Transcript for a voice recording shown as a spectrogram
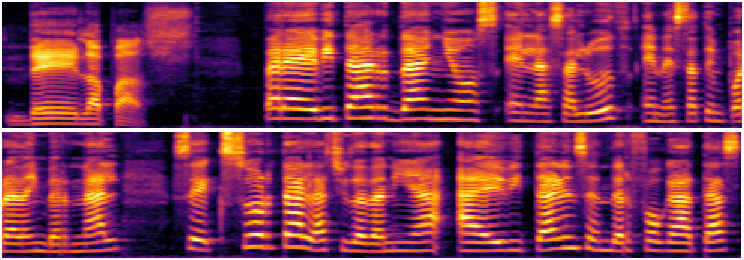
de la paz. Para evitar daños en la salud en esta temporada invernal, se exhorta a la ciudadanía a evitar encender fogatas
